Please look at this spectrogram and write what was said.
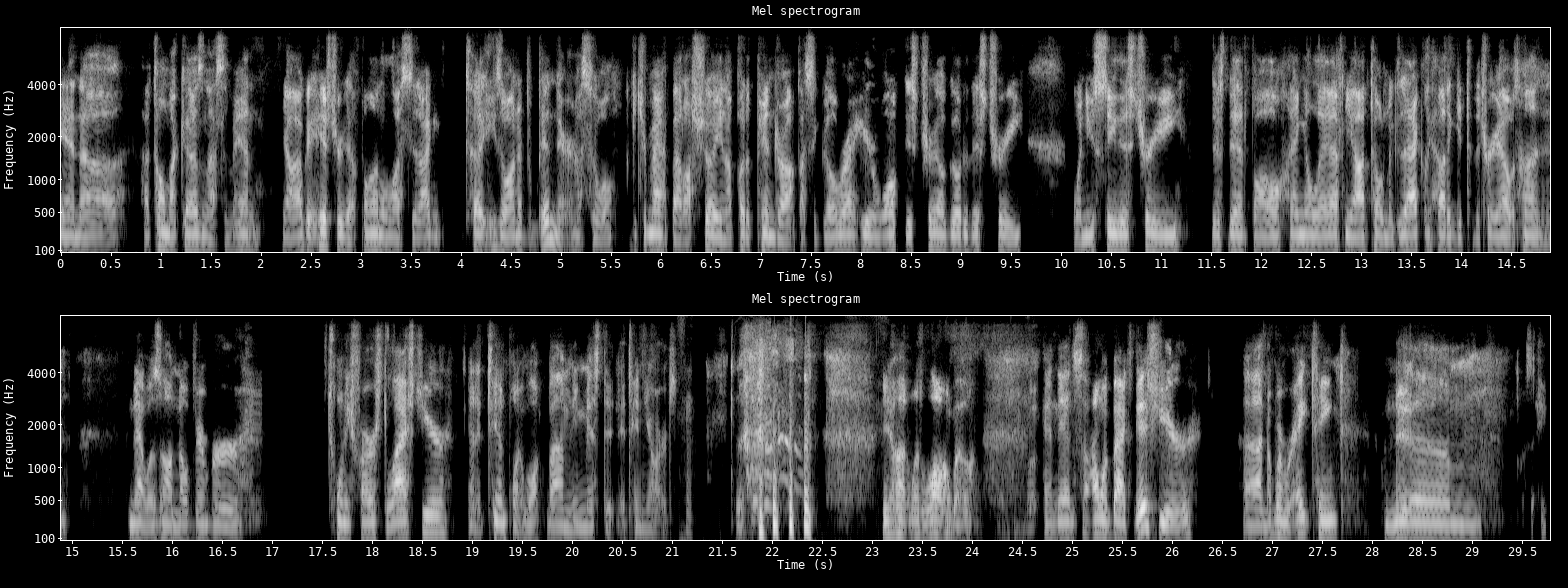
and uh, I told my cousin, I said, "Man, you know, I've got history of that funnel." I said, "I can tell you." He's all, "I've never been there." And I said, "Well, get your map out. I'll show you." And I put a pin drop. I said, "Go right here, walk this trail, go to this tree. When you see this tree, this deadfall, hang a left." And yeah, I told him exactly how to get to the tree I was hunting, and that was on November 21st last year, and a 10 point walk by him and he missed it at 10 yards. you know, hunting with a longbow. And then so I went back this year, uh, November 18th. Um, was eight-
